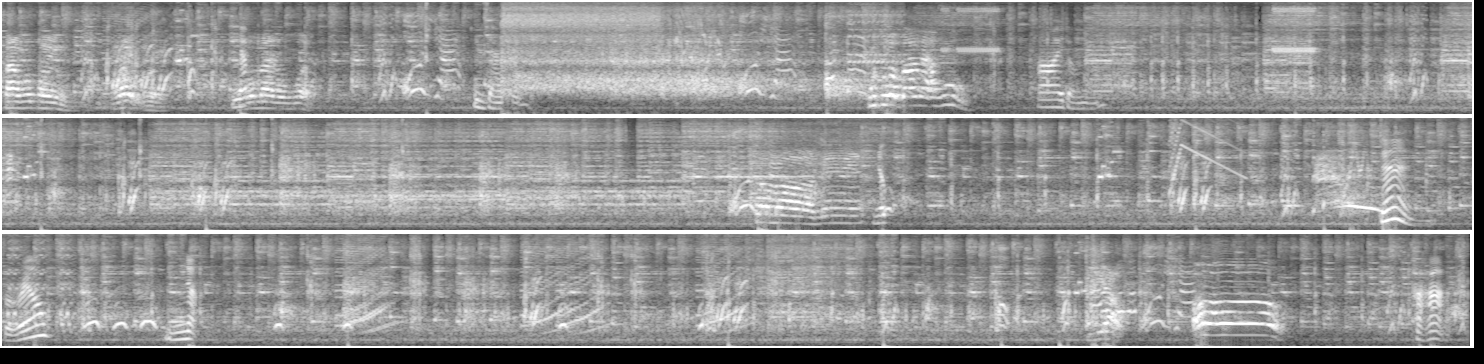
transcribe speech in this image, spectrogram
This time we're playing right way. Yep. No matter what. Oh yeah. Exactly. Oh yeah. Who do about that who? I don't know. Come on, man. Nope. Real? No. Oh! Haha.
